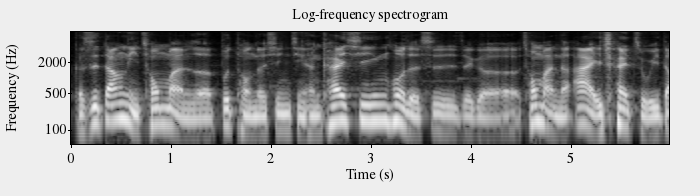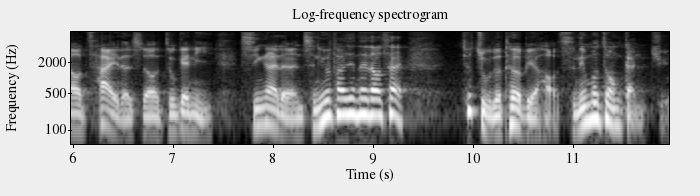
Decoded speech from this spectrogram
可是，当你充满了不同的心情，很开心，或者是这个充满了爱，在煮一道菜的时候，煮给你心爱的人吃，你会发现那道菜就煮得特别好吃。你有没有这种感觉？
